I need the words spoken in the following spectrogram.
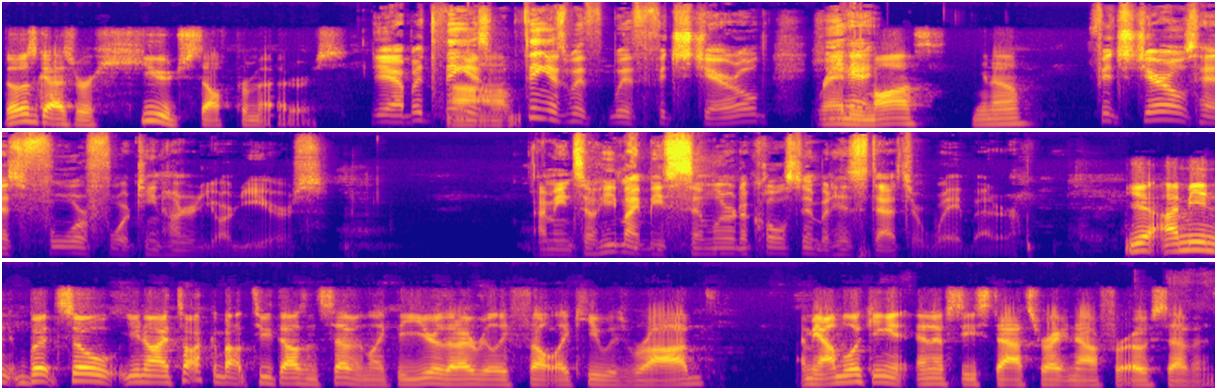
those guys were huge self promoters. Yeah, but the thing Um, is, thing is with with Fitzgerald, Randy had- Moss, you know. Fitzgerald's has four 1400 yard years. I mean, so he might be similar to Colston, but his stats are way better. Yeah, I mean, but so, you know, I talk about 2007, like the year that I really felt like he was robbed. I mean, I'm looking at NFC stats right now for 07.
